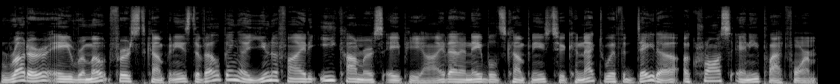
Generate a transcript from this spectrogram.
Rutter, a remote first company, is developing a unified e commerce API that enables companies to connect with data across any platform.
